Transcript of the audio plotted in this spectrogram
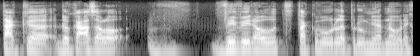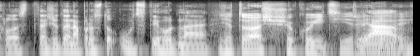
tak eh, dokázalo vyvinout takovouhle průměrnou rychlost, takže to je naprosto úctyhodné. Je to až šokující, řekl Já bych.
